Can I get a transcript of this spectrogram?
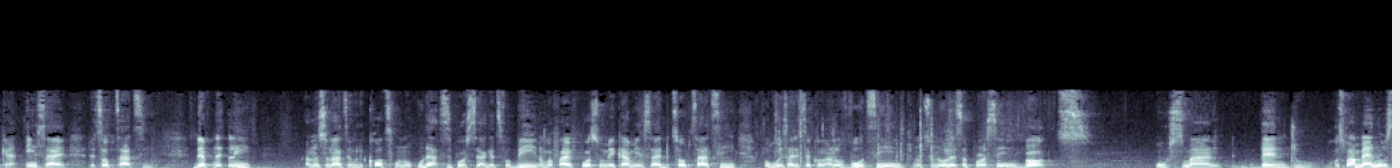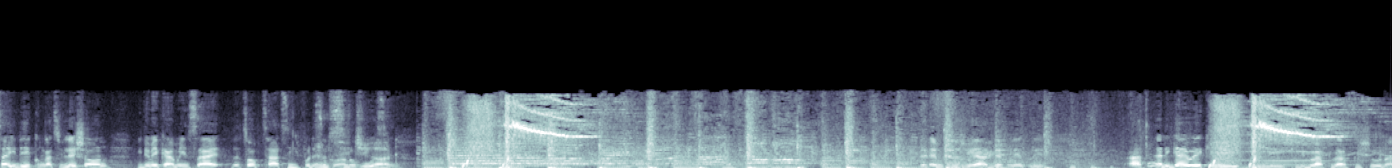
make inside the top 30. Definitely, I know so now with the cuts for no that post I get for B. Number five post will make am inside the top 30 for going inside the second round of voting. Not to know less a person, but Usman Bendu. Usman Bendu say you did congratulations. You did make am inside the top 30 for the second round of MC voting. MCGR, definitely. I think that the guy working in the Black Last show na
